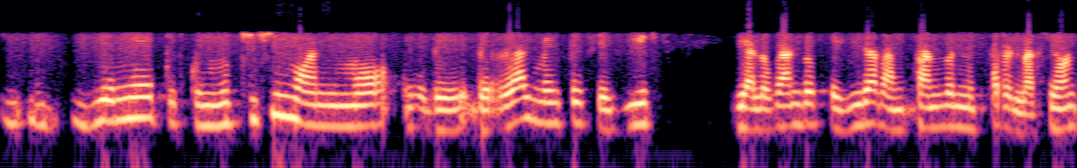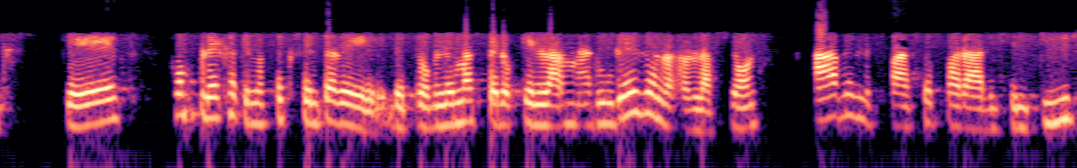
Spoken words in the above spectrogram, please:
y, viene pues con muchísimo ánimo eh, de, de realmente seguir dialogando, seguir avanzando en esta relación que es compleja, que no está exenta de, problemas, pero que la madurez de la relación abre el espacio para disentir,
